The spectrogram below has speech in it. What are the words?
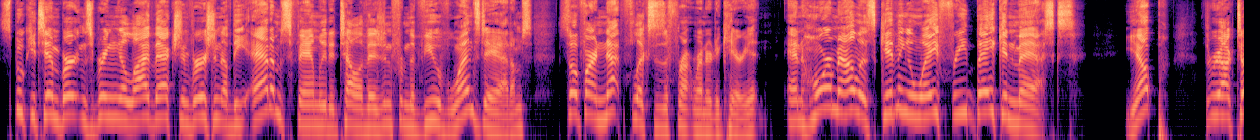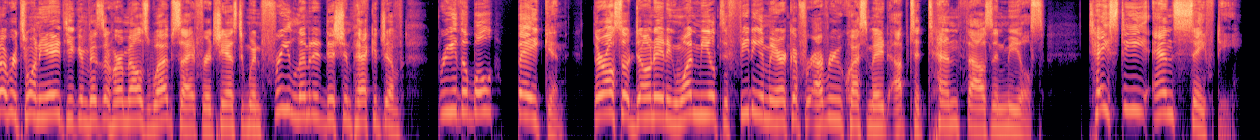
Spooky Tim Burton's bringing a live action version of the Addams family to television from the view of Wednesday Addams. So far, Netflix is a frontrunner to carry it. And Hormel is giving away free bacon masks. Yep. Through October 28th, you can visit Hormel's website for a chance to win free limited edition package of breathable bacon. They're also donating one meal to Feeding America for every request made up to 10,000 meals. Tasty and safety.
